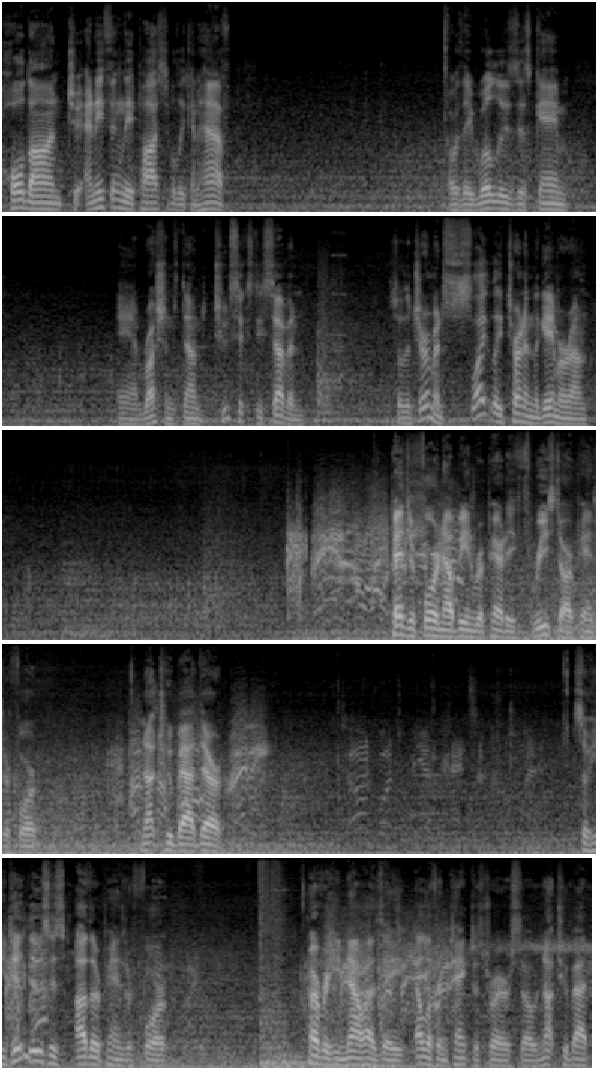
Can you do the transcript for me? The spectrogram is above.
hold on to anything they possibly can have. Or they will lose this game. And Russians down to 267. So the Germans slightly turning the game around. Panzer IV now being repaired, a three-star Panzer IV. Not too bad there. So he did lose his other Panzer IV. However, he now has a Elephant tank destroyer, so not too bad.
